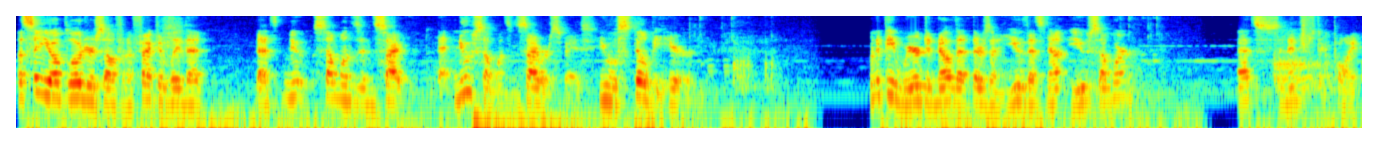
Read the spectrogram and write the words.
Let's say you upload yourself and effectively that that's new someone's in cy- that knew someone's in cyberspace. You will still be here. Wouldn't it be weird to know that there's a you that's not you somewhere? That's an interesting point.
